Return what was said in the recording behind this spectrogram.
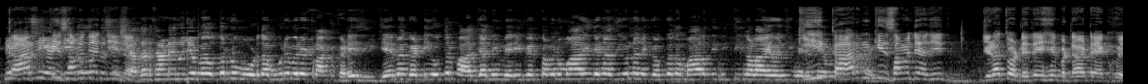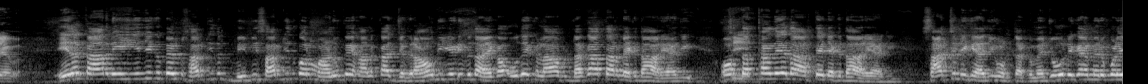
ਕਾਰਨ ਕੀ ਸਮਝਦੇ ਤੁਸੀਂ ਚੀਜ਼ ਦਾ? ਸਦਰ ਥਾਣੇ ਨੂੰ ਜੇ ਮੈਂ ਉਧਰ ਨੂੰ ਮੋੜਦਾ ਮੂਰੇ ਮੇਰੇ ਟਰੱਕ ਖੜੇ ਸੀ ਜੇ ਮੈਂ ਗੱਡੀ ਉਧਰ ਫਸ ਜਾਂਦੀ ਮੇਰੀ ਫਿਰ ਤਾਂ ਮੈਨੂੰ ਮਾਰ ਹੀ ਦੇਣਾ ਸੀ ਉਹਨਾਂ ਨੇ ਕਿਉਂਕਿ ਉਹ ਮਾਰਨ ਦੀ ਨੀਤੀ ਨਾਲ ਆਏ ਹੋਏ ਸੀ ਮੇਰੇ ਕੀ ਤੇ। ਕਾਰਨ ਕੀ ਸਮਝਦੇ ਆ ਜੀ ਜਿਹੜਾ ਤੁਹਾਡੇ ਤੇ ਇਹ ਵੱਡਾ ਅਟੈਕ ਹੋਇਆ ਵਾ ਇਹਦਾ ਕਾਰਨ ਇਹ ਹੈ ਜੀ ਕਿ ਮੈਂ ਸਰਜੀਤ ਬੀਬੀ ਸਰਜੀਤ ਕੌਰ ਮਾਣੂਕੇ ਹਲਕਾ ਜਗਰਾਉਂ ਦੀ ਜਿਹੜੀ ਵਿਧਾਇਕ ਆ ਉਹਦੇ ਖਿਲਾਫ ਲਗਾਤਾਰ ਲਿਖਦਾ ਆ ਰਿਹਾ ਜੀ ਔਰ ਜੀ। ਤੱਥਾਂ ਦੇ ਆਧਾਰ ਤੇ ਲਿਖਦਾ ਆ ਰਿਹਾ ਜੀ ਸੱਚ ਲਿਖਿਆ ਜੀ ਹੁਣ ਤੱਕ ਮੈਂ ਜੋ ਲਿਖਿਆ ਮੇਰੇ ਕੋਲੇ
